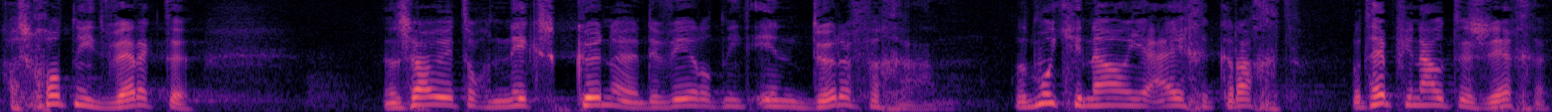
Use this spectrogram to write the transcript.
Als God niet werkte, dan zou je toch niks kunnen, de wereld niet in durven gaan. Wat moet je nou in je eigen kracht? Wat heb je nou te zeggen?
